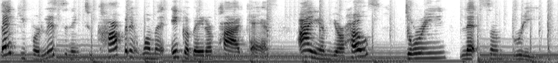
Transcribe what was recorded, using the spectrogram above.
thank you for listening to Confident Woman Incubator Podcast. I am your host, Doreen Lettsome Reid.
